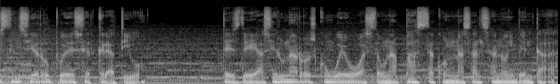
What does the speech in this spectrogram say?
Este encierro puede ser creativo, desde hacer un arroz con huevo hasta una pasta con una salsa no inventada.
